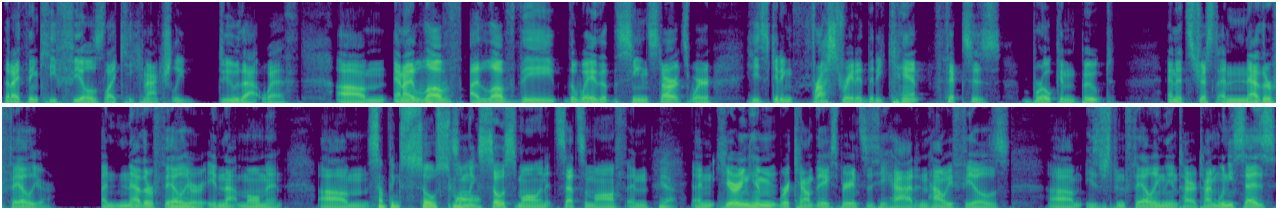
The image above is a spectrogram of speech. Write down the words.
that I think he feels like he can actually do that with. Um, and I love I love the the way that the scene starts where he's getting frustrated that he can't fix his broken boot, and it's just another failure, another failure mm. in that moment. Um, something so small, something so small, and it sets him off. And yeah, and hearing him recount the experiences he had and how he feels. Um, he's just been failing the entire time. When he says,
